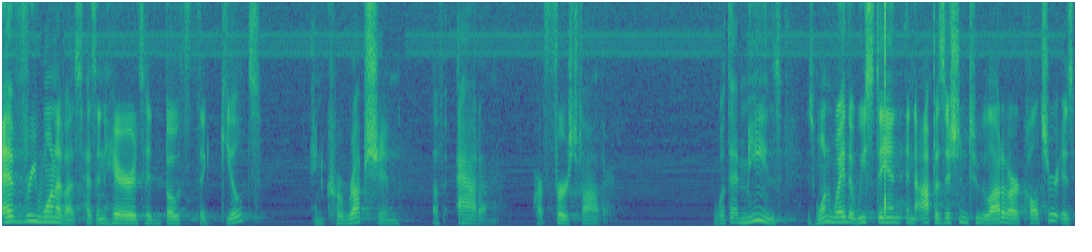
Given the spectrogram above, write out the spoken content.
every one of us has inherited both the guilt and corruption of Adam our first father. What that means is one way that we stand in opposition to a lot of our culture is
